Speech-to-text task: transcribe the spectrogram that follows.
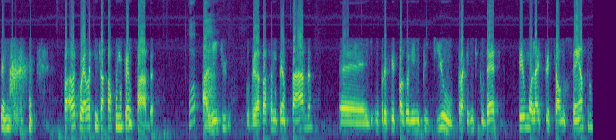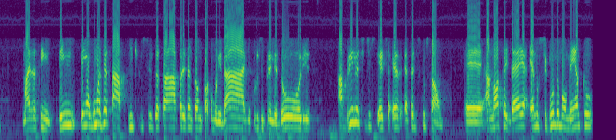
Fala com ela que já está sendo pensada. Opa. A gente já está sendo pensada. É, o prefeito Pasolini pediu para que a gente pudesse ter um olhar especial no centro, mas assim, tem, tem algumas etapas que a gente precisa estar tá apresentando para a comunidade, para os empreendedores, abrindo esse, essa, essa discussão. É, a nossa ideia é, no segundo momento,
